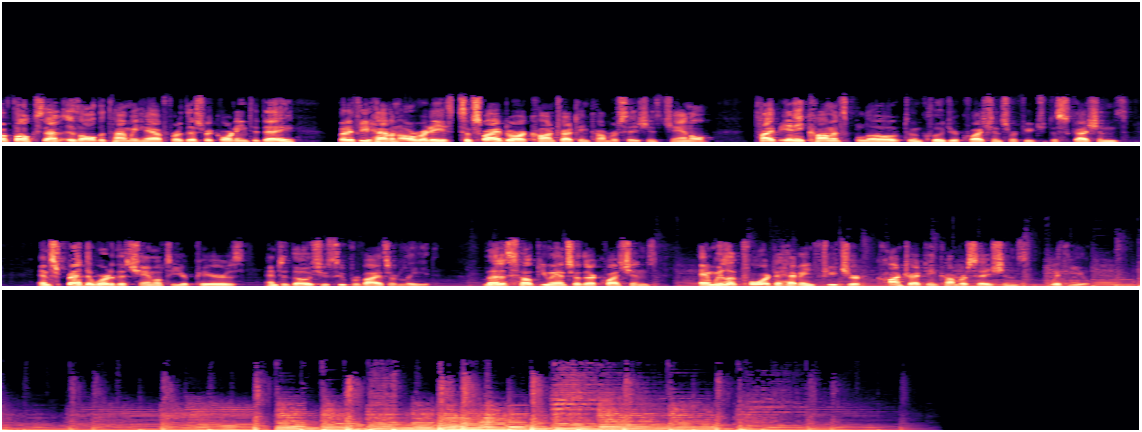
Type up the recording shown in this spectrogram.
So, folks, that is all the time we have for this recording today. But if you haven't already subscribed to our Contracting Conversations channel, type any comments below to include your questions for future discussions and spread the word of this channel to your peers and to those you supervise or lead. Let us help you answer their questions, and we look forward to having future contracting conversations with you.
